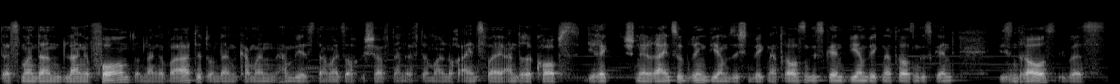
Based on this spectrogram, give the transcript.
dass man dann lange formt und lange wartet und dann kann man, haben wir es damals auch geschafft, dann öfter mal noch ein, zwei andere Korps direkt schnell reinzubringen. Die haben sich den Weg nach draußen gescannt, wir haben den Weg nach draußen gescannt, die sind raus übers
